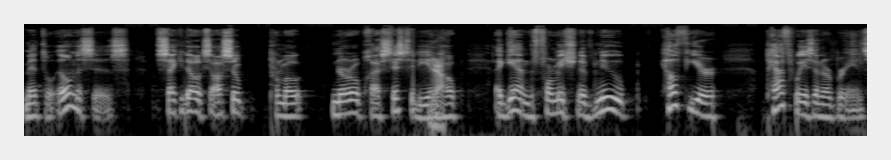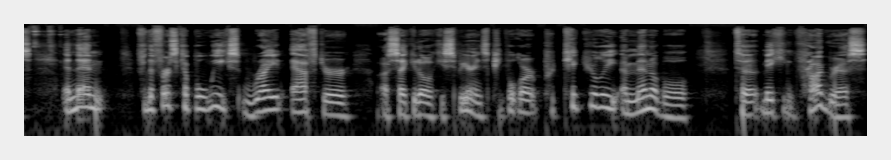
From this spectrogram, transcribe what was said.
mental illnesses. Psychedelics also promote neuroplasticity and Yeah. help, again, the formation of new, healthier pathways in our brains. And then for the first couple weeks, right after a psychedelic experience, people are particularly amenable to making progress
